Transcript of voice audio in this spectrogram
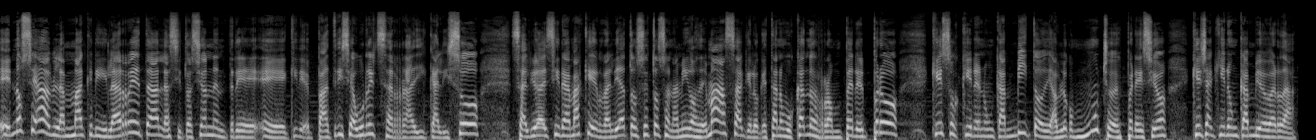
Eh, no se habla Macri y Larreta, la situación entre eh, Patricia Burrich se radicalizó, salió a decir además que en realidad todos estos son amigos de masa, que lo que están buscando es romper el PRO, que esos quieren un cambito, de- habló con mucho desprecio, que ella quiere un cambio de verdad.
